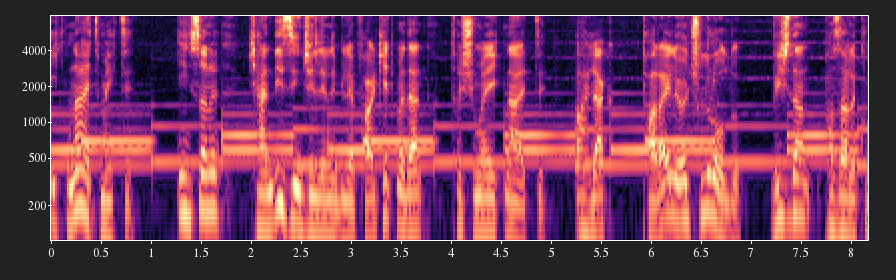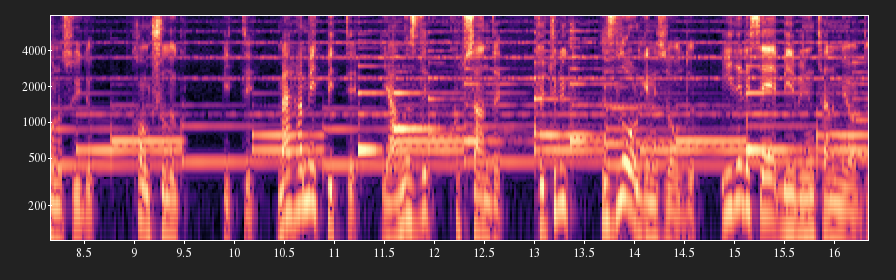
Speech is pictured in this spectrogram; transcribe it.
ikna etmekti. İnsanı kendi zincirlerini bile fark etmeden taşımaya ikna etti. Ahlak parayla ölçülür oldu. Vicdan pazarlık konusuydu. Komşuluk bitti. Merhamet bitti. Yalnızlık kutsandı. Kötülük hızlı organize oldu. İyiler ise birbirini tanımıyordu.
